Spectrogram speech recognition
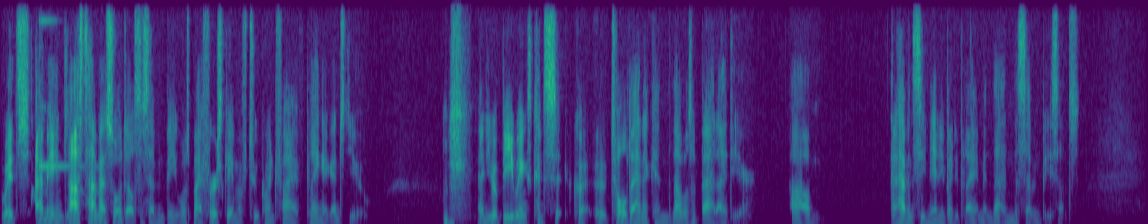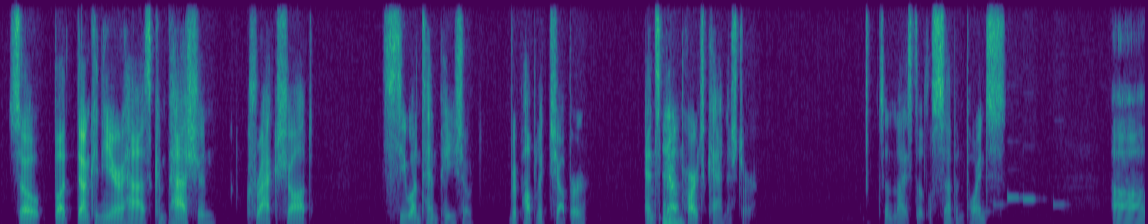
Which, I mean, last time I saw Delta 7B was my first game of 2.5 playing against you. and your B Wings consi- co- uh, told Anakin that, that was a bad idea. Um, I haven't seen anybody play him in that in the 7B since. So, but Duncan here has compassion, crack shot, C110P, so Republic chopper, and spare Yeah. parts canister. It's a nice little seven points. Uh,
